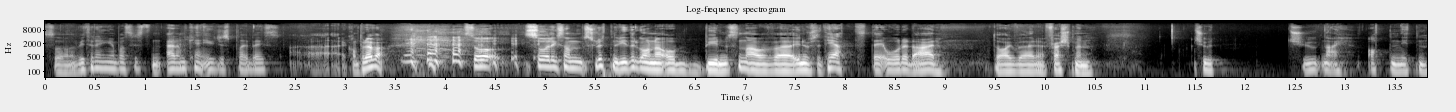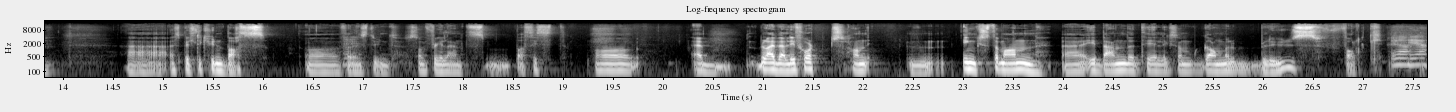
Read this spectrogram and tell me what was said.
Så vi trenger bassisten. Adam, can't you just play bass? «Eh, Jeg kan prøve. Så, så liksom slutten videregående og begynnelsen av eh, universitet, det året der, da jeg var freshman 20, 20, Nei, 18-19. Eh, jeg spilte kun bass og, for en stund, som frilansbassist. Og jeg ble veldig fort han yngste mannen eh, i bandet til liksom gammel bluesfolk. Ja. Ja.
